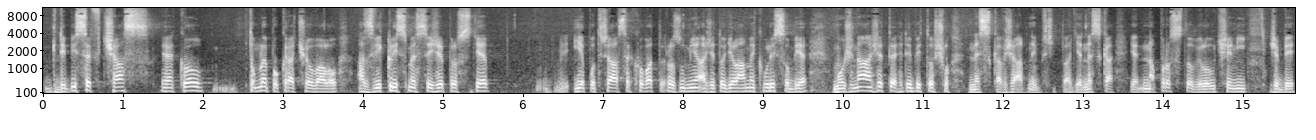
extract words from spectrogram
kdyby se včas jako tomhle pokračovalo a zvykli jsme si, že prostě je potřeba se chovat rozumně a že to děláme kvůli sobě. Možná, že tehdy by to šlo. Dneska v žádném případě. Dneska je naprosto vyloučený, že by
